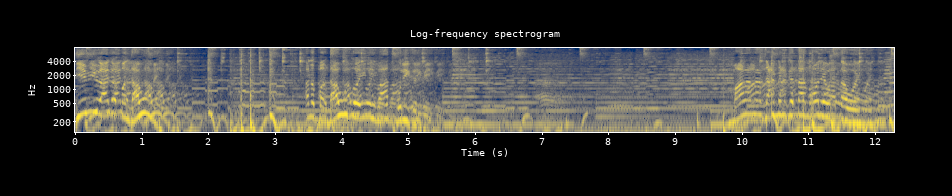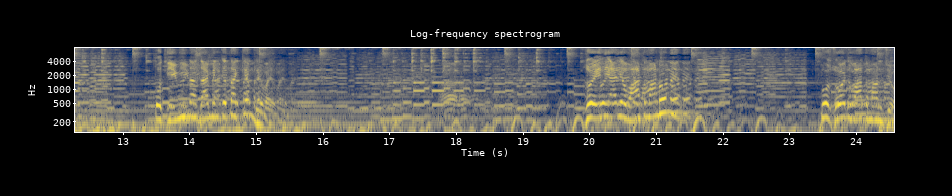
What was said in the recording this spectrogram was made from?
દેવીઓ આગળ બંધાવું નહીં અને બંધાવું તો એની વાત પૂરી કરવી. માણાના જામીન કરતા ન રહેવાતા હોય, તો દેવીના જામીન કરતા કેમ રહેવાય જો એની આજે વાત માનો ને, તો જોઈને વાત માનજો.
